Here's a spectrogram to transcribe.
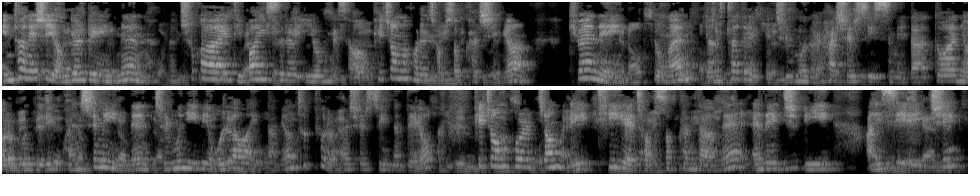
인터넷이 연결되어 있는 추가의 디바이스를 이용해서 피존홀에 접속하시면 Q&A 동안 questions 질문을 하실 수. 있습니다. 또한 여러분들이 관심이 있는 질문이 이미 올라와 있다면 투표를 하실 수 있는데요. password 접속한 다음에 NHB ICH,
